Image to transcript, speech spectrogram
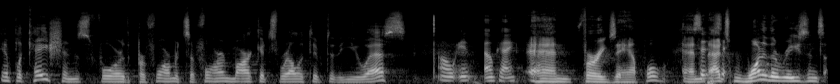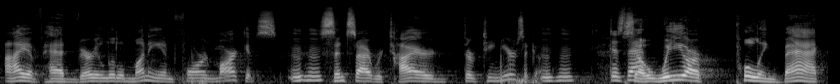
implications for the performance of foreign markets relative to the us Oh, in, okay. and for example, and So- so- that's one of the reasons I have had very little money in foreign markets Mm-hmm. since I retired 13 years ago. Does that So we are pulling back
